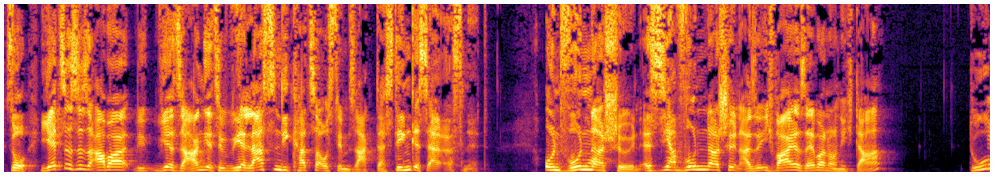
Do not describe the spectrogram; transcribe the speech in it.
So, jetzt ist es aber, wir sagen jetzt, wir lassen die Katze aus dem Sack. Das Ding ist eröffnet. Und wunderschön. Es ist ja wunderschön. Also ich war ja selber noch nicht da. Du?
